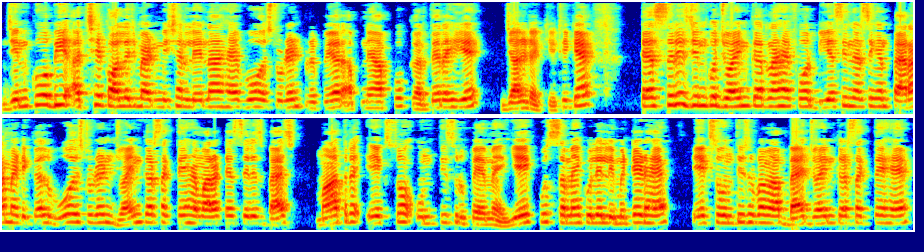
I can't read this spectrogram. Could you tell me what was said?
जिनको भी अच्छे कॉलेज में एडमिशन लेना है, वो स्टूडेंट प्रिपेयर अपने आप को करते रहिए, जारी रखिए, ठीक है? टेस्ट सीरीज़ जिनको ज्वाइन करना है for BSc nursing and paramedical वो स्टूडेंट ज्वाइन कर सकते हैं हमारा टेस्ट सीरीज़ बैच मात्र एक रुपए में। ये कुछ समय के लिए लिमिटेड है, एक रुपए में आप बैच ज्वाइन कर सकते हैं।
